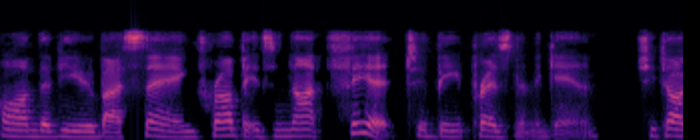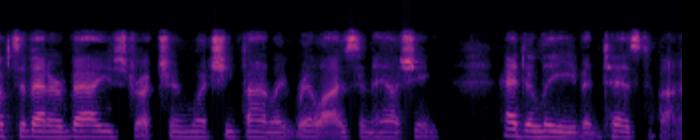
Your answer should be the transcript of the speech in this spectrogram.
on The View by saying Trump is not fit to be president again. She talks about her value structure and what she finally realized and how she had to leave and testify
